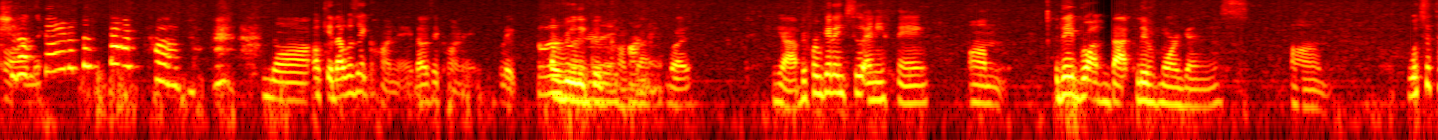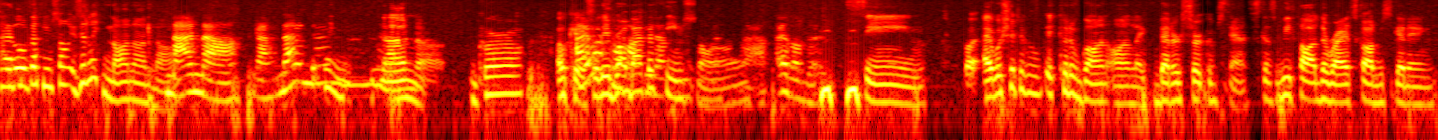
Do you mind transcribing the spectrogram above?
should have stayed at the bathtub. no, okay, that was iconic. That was iconic. Like It a was really very good comeback. iconic. But yeah, before we get into anything, um, they brought back Liv Morgan's. Um, what's the title of that theme song? Is it like Na Na Na? Nana, yeah, Nana. Na Na. Na, Girl. Okay, I so they brought back the theme song. I love it. Same. But I wish it, it could have gone on like better circumstance because we thought the Riott Squad was getting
